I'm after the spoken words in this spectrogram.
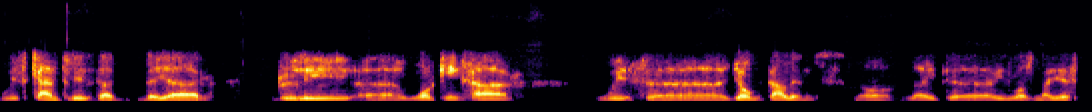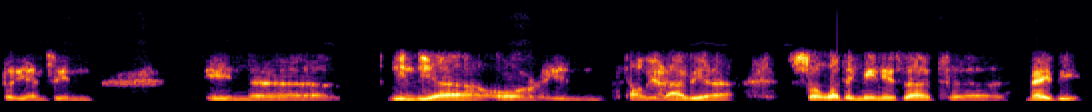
with countries that they are really uh, working hard with uh, young talents. No, like it was my experience in in India or in Saudi Arabia. So what I mean is that maybe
